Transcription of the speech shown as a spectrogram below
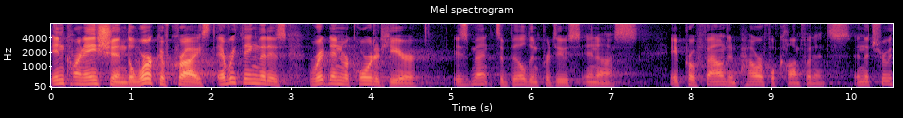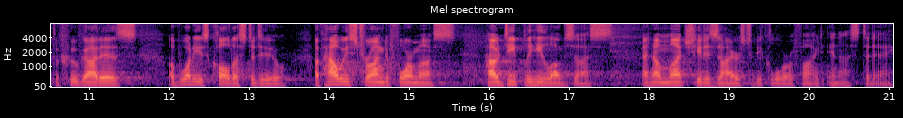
incarnation, the work of Christ, everything that is written and recorded here is meant to build and produce in us a profound and powerful confidence in the truth of who God is, of what He has called us to do, of how He's trying to form us, how deeply He loves us, and how much He desires to be glorified in us today.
